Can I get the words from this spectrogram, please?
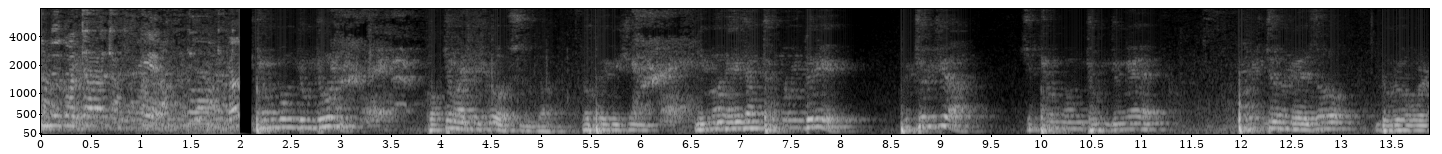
있는 것 따라 다게 경공 종종은 걱정하실 필요 없습니다. 옆에 계신 임원회장 총무님들이 불철주야 지평공 종중에 발전을 위해서 노력을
